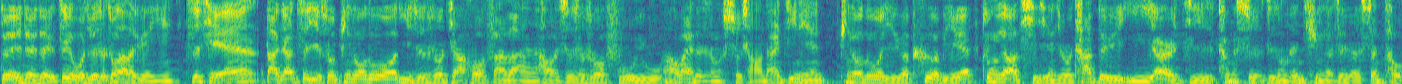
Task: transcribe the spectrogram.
对对对，这个我觉得是重要的原因。之前大家质疑说拼多多一直说假货泛滥，然后只是说服务于五环外的这种市场，但是今年拼多多一个特别重要体现就是它对于一二级城市这种人群的这个渗透，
